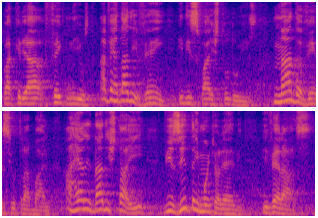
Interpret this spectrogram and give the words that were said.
para criar fake news. A verdade vem e desfaz tudo isso. Nada vence o trabalho. A realidade está aí. Visita em Monte Oreb e verás.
